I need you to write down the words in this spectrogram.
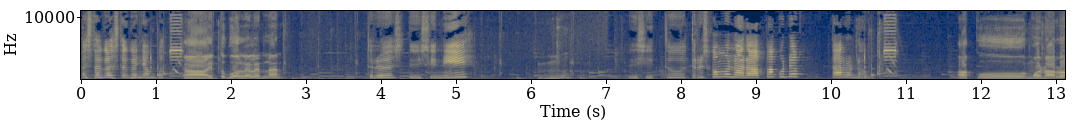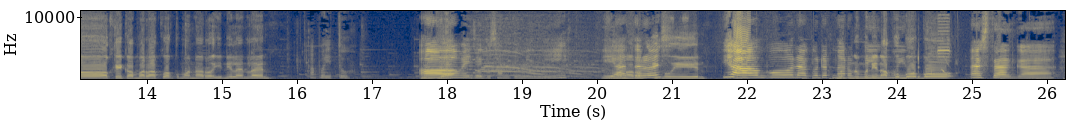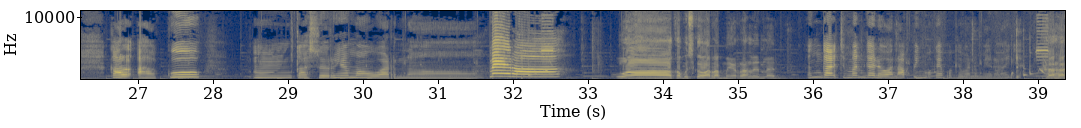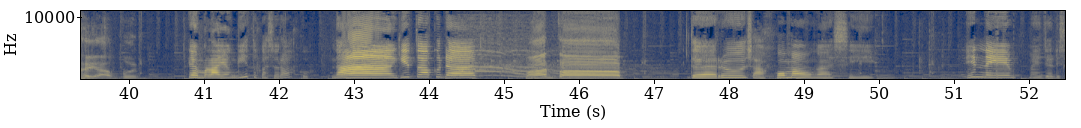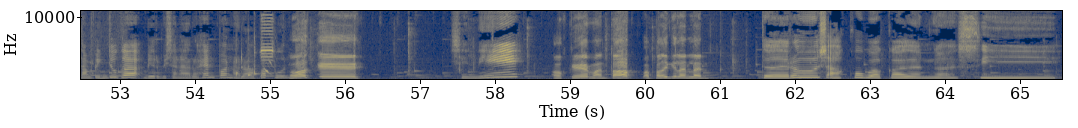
Astaga astaga nyangkut. Nah, itu boleh Len Len. Terus di sini, Hmm. di situ. Terus kamu mau naruh apa? Aku udah taruh dong. Aku mau naruh ke kamar aku, aku mau naruh ini Len Len. Apa itu? Meja. Oh, meja di samping ini. Iya, terus. penguin. Ya ampun, aku udah naruh nemenin aku bobo. Astaga. Kalau aku hmm, kasurnya mau warna merah. Wah, kamu suka warna merah Len Len. Enggak, cuman gak ada warna pink, makanya pakai warna merah aja. ya ampun. Ya melayang gitu kasur aku. Nah, gitu aku dap. Mantap. Terus aku mau ngasih ini meja di samping juga biar bisa naruh handphone, naruh apa pun. Oke. Sini. Oke, mantap. Apalagi Len? Terus aku bakalan ngasih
